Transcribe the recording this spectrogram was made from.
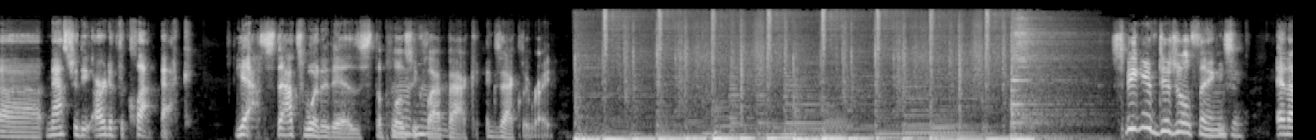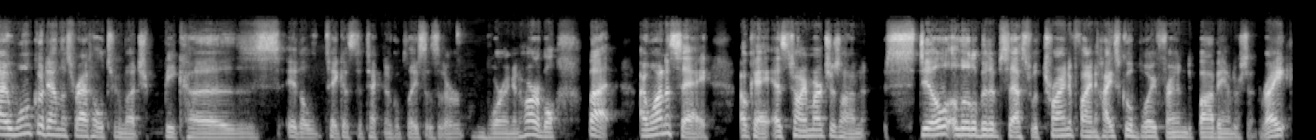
uh master the art of the clapback yes that's what it is the pelosi Mhm. clapback exactly right speaking of digital things Okay. and I won't go down this rat hole too much because it'll take us to technical places that are boring and horrible. But I want to say, okay, as time marches on, still a little bit obsessed with trying to find high school boyfriend Bob Anderson, right?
